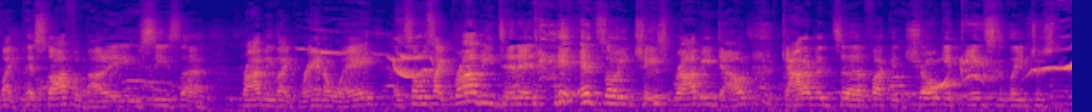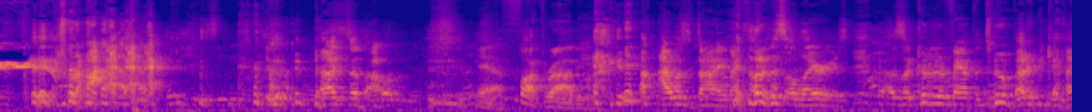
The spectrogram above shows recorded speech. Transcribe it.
like pissed off about it. He sees uh, Robbie like ran away, and so it's like Robbie did it, and so he chased Robbie down, got him into a fucking choke, and instantly just dropped, knocked him out. Yeah, fuck Robbie. I was dying. I thought it was hilarious. I was like, couldn't have happened to a better guy.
